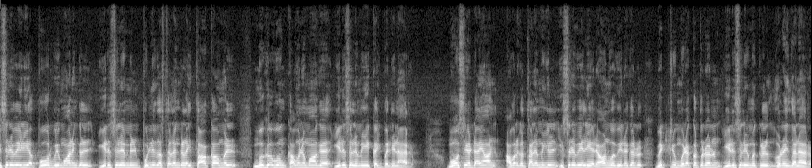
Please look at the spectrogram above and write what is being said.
இஸ்ரேலிய போர் விமானங்கள் எருசலேமின் புனித ஸ்தலங்களை தாக்காமல் மிகவும் கவனமாக எருசலேமை கைப்பற்றினார். மோசே டயான் அவர்கள் தலைமையில் இஸ்ரேலிய இராணுவ வீரர்கள் வெற்றி முழக்கத்துடன் எருசலேமுக்குள் நுழைந்தனர்.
